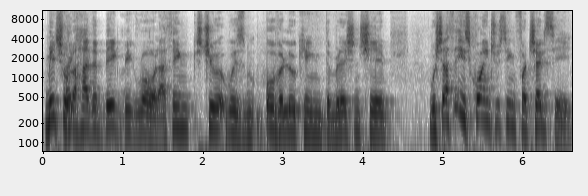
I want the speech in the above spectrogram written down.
Mitchell Like- had a big, big role. I think Stewart was overlooking the relationship, which I think is quite interesting for Chelsea,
